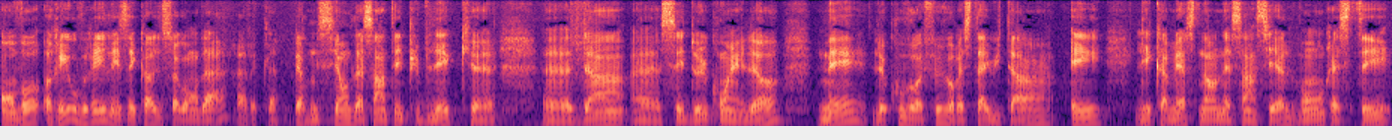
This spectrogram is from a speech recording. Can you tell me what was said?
On va réouvrir les écoles secondaires avec la permission de la santé publique euh, euh, dans euh, ces deux coins-là, mais le couvre-feu va rester à 8 heures et les commerces non essentiels vont rester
